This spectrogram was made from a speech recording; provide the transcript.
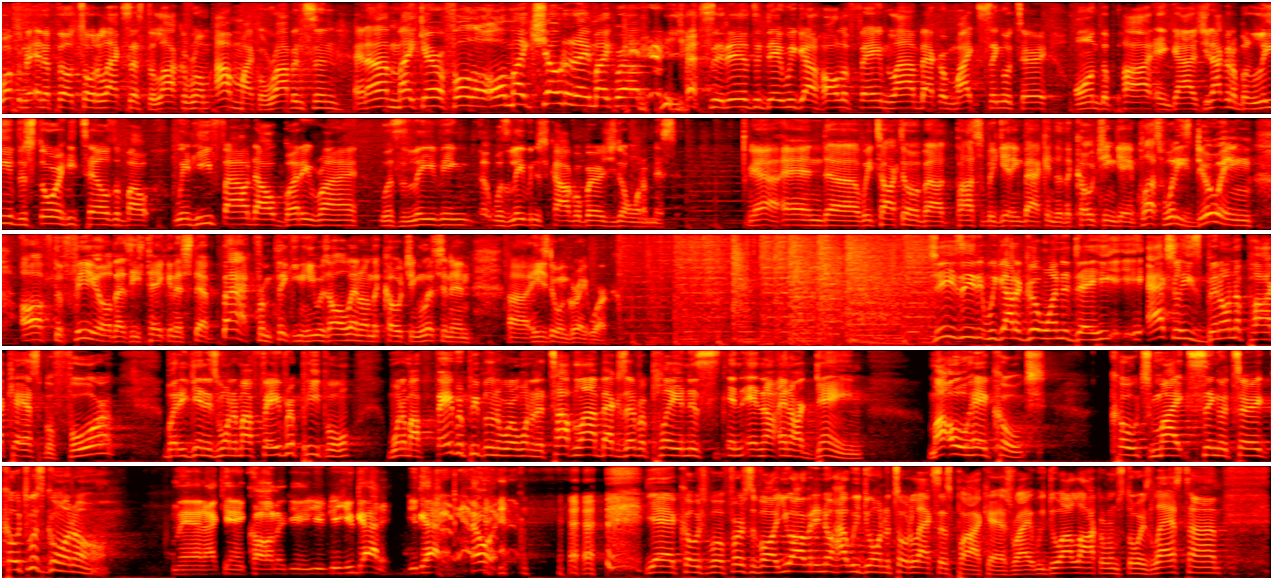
Welcome to NFL Total Access, the locker room. I'm Michael Robinson. And I'm Mike Garafolo. All Mike show today, Mike Rob. yes, it is. Today we got Hall of Fame linebacker Mike Singletary on the pod. And guys, you're not going to believe the story he tells about when he found out Buddy Ryan was leaving was leaving the Chicago Bears. You don't want to miss it. Yeah, and uh, we talked to him about possibly getting back into the coaching game, plus what he's doing off the field as he's taking a step back from thinking he was all in on the coaching. Listening, uh, he's doing great work. Jeezy, we got a good one today. He, he actually he's been on the podcast before, but again, is one of my favorite people, one of my favorite people in the world, one of the top linebackers ever play in this in in our, in our game. My old head coach. Coach Mike Singletary. Coach, what's going on? Man, I can't call it. You you, you got it. You got it. know it. yeah, coach. Well, first of all, you already know how we do on the Total Access podcast, right? We do our locker room stories. Last time,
